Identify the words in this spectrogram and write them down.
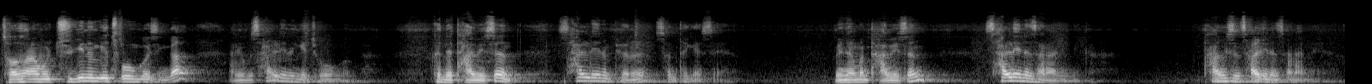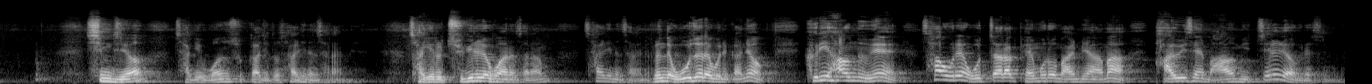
저 사람을 죽이는 게 좋은 것인가 아니면 살리는 게 좋은 건가. 근데 다윗은 살리는 편을 선택했어요. 왜냐하면 다윗은 살리는 사람이니까. 다윗은 살리는 사람이에요. 심지어 자기 원수까지도 살리는 사람이에요. 자기를 죽이려고 하는 사람 살리는 사람이에요. 그런데 5절에 보니까요. 그리하운 후에 사울의 옷자락 뱀으로 말미암아 다윗의 마음이 찔려 그랬습니다.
